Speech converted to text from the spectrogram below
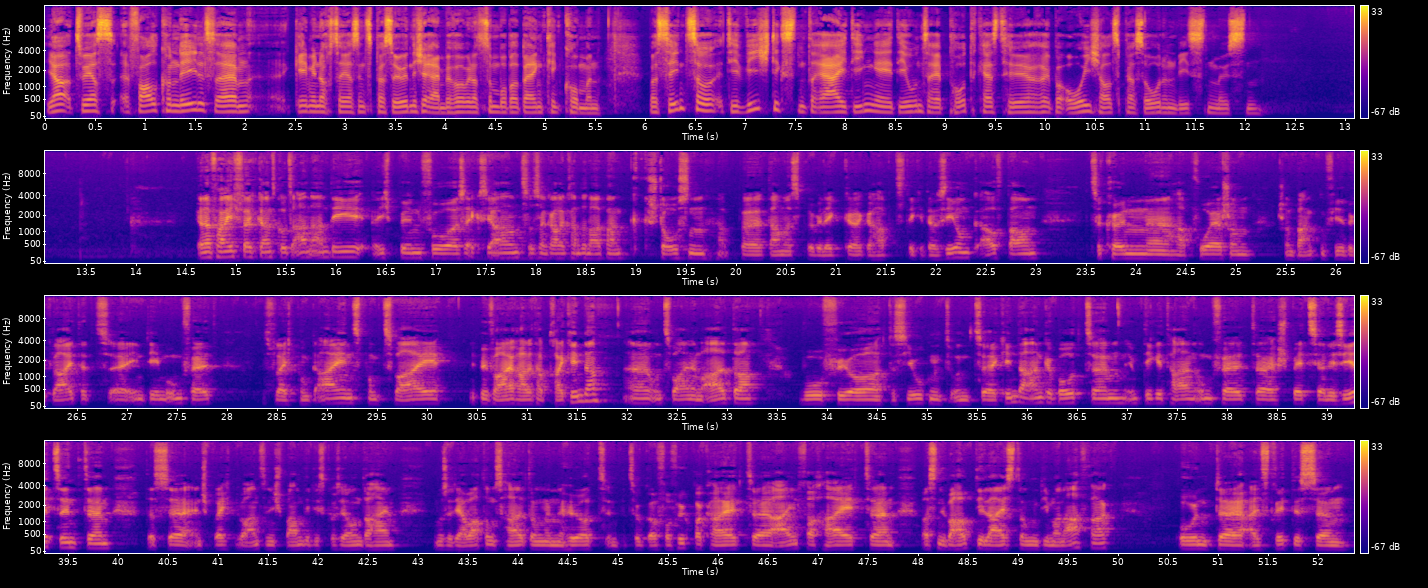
Ja, zuerst Falk und Nils, ähm, gehen wir noch zuerst ins Persönliche rein, bevor wir noch zum Mobile Banking kommen. Was sind so die wichtigsten drei Dinge, die unsere Podcast-Hörer über euch als Personen wissen müssen? Ja, dann fange ich vielleicht ganz kurz an, Andi. Ich bin vor sechs Jahren zur St. Galler Kantonalbank gestoßen, habe äh, damals das Privileg äh, gehabt, Digitalisierung aufbauen zu können, äh, habe vorher schon, schon Banken viel begleitet äh, in dem Umfeld. Das ist vielleicht Punkt eins. Punkt zwei, ich bin verheiratet, habe drei Kinder äh, und zwar in einem Alter, wo für das Jugend- und äh, Kinderangebot ähm, im digitalen Umfeld spezialisiert sind. Ähm, das entspricht wahnsinnig spannende Diskussion daheim wo so die Erwartungshaltungen hört in Bezug auf Verfügbarkeit, äh, Einfachheit, äh, was sind überhaupt die Leistungen, die man nachfragt. Und äh, als drittes, ähm,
